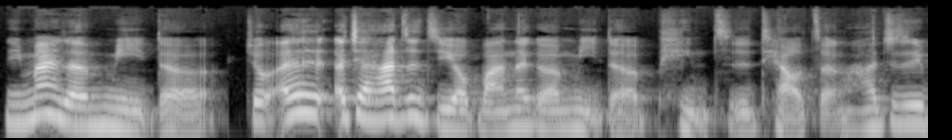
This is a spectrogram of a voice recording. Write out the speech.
你卖的米的就，哎，而且他自己有把那个米的品质调整，他就是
